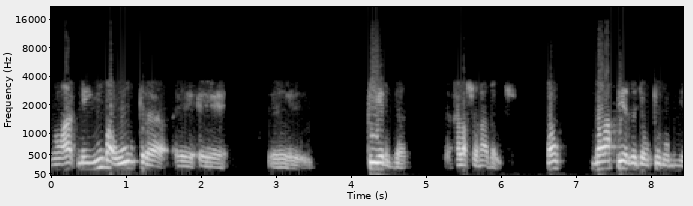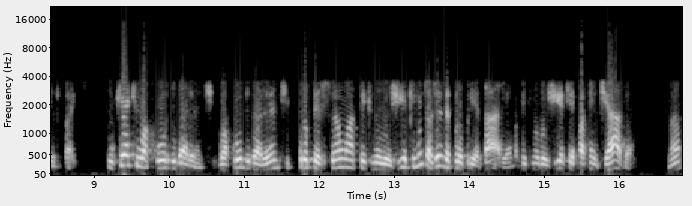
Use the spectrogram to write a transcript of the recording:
não há nenhuma outra é, é, é, perda relacionada a isso. Então, não há perda de autonomia do país. O que é que o acordo garante? O acordo garante proteção à tecnologia, que muitas vezes é proprietária, é uma tecnologia que é patenteada né,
